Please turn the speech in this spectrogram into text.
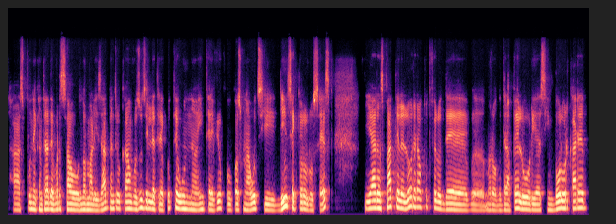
a spune că într-adevăr s-au normalizat, pentru că am văzut zilele trecute un interviu cu cosmonauții din sectorul rusesc, iar în spatele lor erau tot felul de, uh, mă rog, drapeluri, simboluri care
